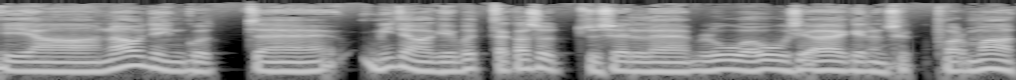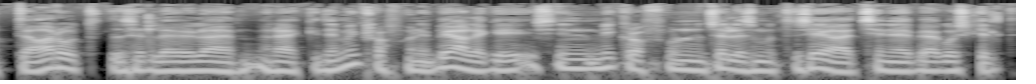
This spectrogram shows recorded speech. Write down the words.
ja naudingut äh, midagi võtta kasutusele, luua uusi ajakirjanduslikke formaate, arutada selle üle, rääkida mikrofoni pealegi, siin mikrofon on selles selles mõttes hea, et siin ei pea kuskilt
